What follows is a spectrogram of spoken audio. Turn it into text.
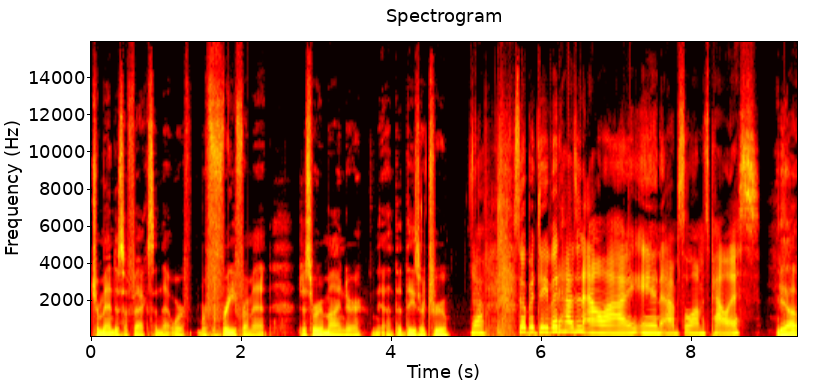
tremendous effects, and that we're we're free from it. Just a reminder, yeah, that these are true. Yeah. So but David has an ally in Absalom's palace. Yeah,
